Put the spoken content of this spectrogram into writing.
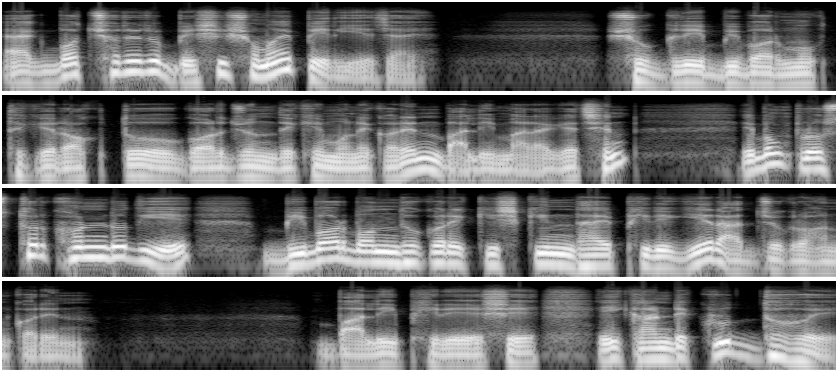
এক বছরেরও বেশি সময় পেরিয়ে যায়। সুগ্রীব বিবর মুখ থেকে রক্ত ও গর্জন দেখে মনে করেন বালি মারা গেছেন এবং প্রস্তর খণ্ড দিয়ে বিবর বন্ধ করে কিষ্কিন্ধায় ফিরে গিয়ে রাজ্য গ্রহণ করেন। বালি ফিরে এসে এই কাণ্ডে ক্রুদ্ধ হয়ে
